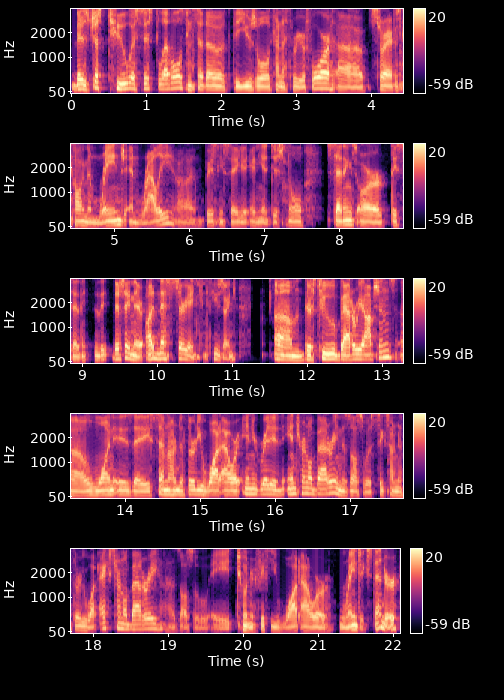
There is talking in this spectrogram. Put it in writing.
there's just two assist levels instead of the usual kind of three or four. Uh, SRAM is calling them range and rally, uh, basically saying any additional settings are they said they're saying they're unnecessary and confusing. Um, there's two battery options. Uh, one is a 730 watt hour integrated internal battery, and there's also a 630 watt external battery. Uh, There's also a 250 watt hour range extender.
